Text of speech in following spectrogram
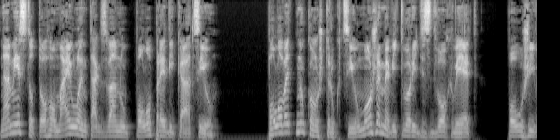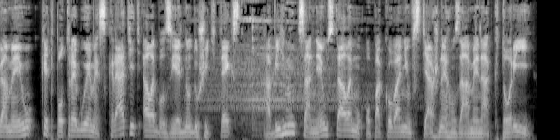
namiesto toho majú len tzv. polopredikáciu. Polovetnú konštrukciu môžeme vytvoriť z dvoch vied. Používame ju, keď potrebujeme skrátiť alebo zjednodušiť text a vyhnúť sa neustálemu opakovaniu vzťažného zámena ktorý.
